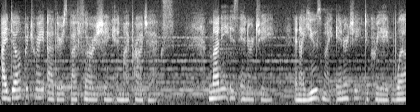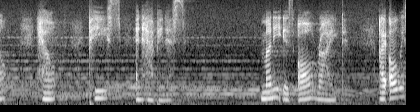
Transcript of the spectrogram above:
I don't betray others by flourishing in my projects. Money is energy, and I use my energy to create wealth, health, peace, and happiness. Money is all right. I always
